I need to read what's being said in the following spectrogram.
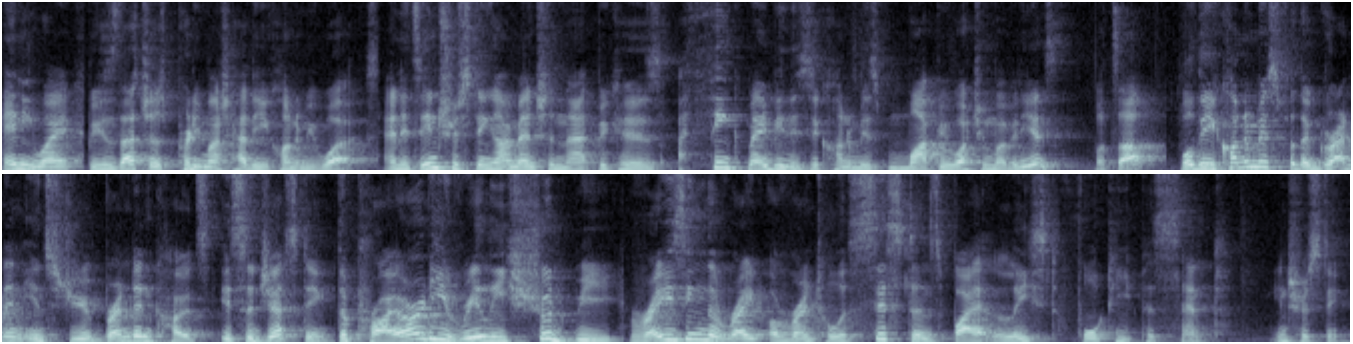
anyway, because that's just pretty much how the economy works. And it's interesting I mentioned that because I think maybe this economist might be watching my videos. What's up? Well, the economist for the Grattan Institute, Brendan Coates, is suggesting the priority really should be raising the rate of rental assistance by at least 40%. Interesting.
